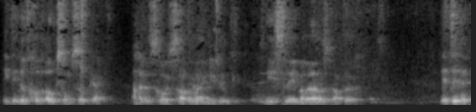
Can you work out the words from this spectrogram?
Ik denk dat God ook soms zo kijkt. Ah, dat is gewoon schattig wat ik niet doe. Het is niet slim, maar wel schattig. Ja, tuurlijk.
